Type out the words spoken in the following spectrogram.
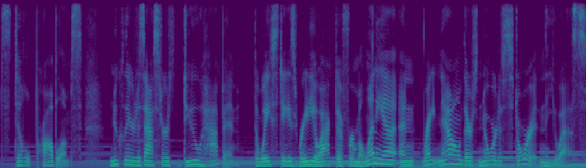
still problems. Nuclear disasters do happen. The waste stays radioactive for millennia, and right now there's nowhere to store it in the US.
